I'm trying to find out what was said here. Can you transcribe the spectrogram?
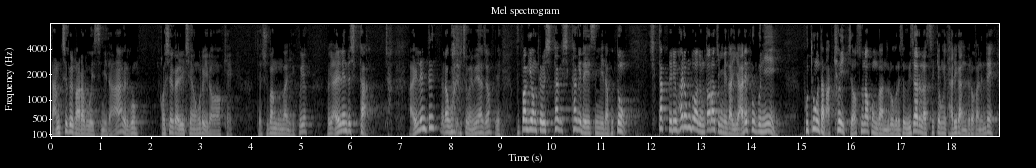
남측을 바라보고 있습니다. 그리고 거실과 일체형으로 이렇게 주방 공간이 있고요. 여기 아일랜드 식탁. 자, 아일랜드라고 하기 좀 애매하죠. 예, 붙박이 형태로 식탁, 식탁이 되어 있습니다. 보통 식탁들이 활용도가 좀 떨어집니다. 이 아랫부분이 보통은 다 막혀 있죠. 수납 공간으로. 그래서 의자를 놨을 경우에 다리가 안 들어가는데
